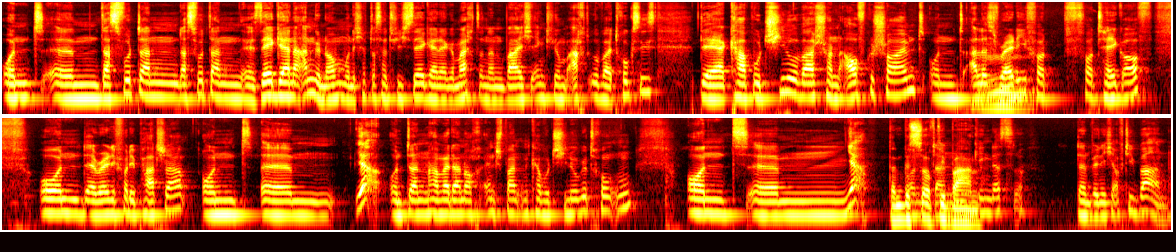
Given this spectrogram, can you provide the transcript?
Und ähm, das wurde dann, das wurde dann äh, sehr gerne angenommen und ich habe das natürlich sehr gerne gemacht. Und dann war ich irgendwie um 8 Uhr bei Truxis. Der Cappuccino war schon aufgeschäumt und alles ready for, for Takeoff und äh, ready for Departure. Und ähm, ja, und dann haben wir da noch entspannten Cappuccino getrunken. Und ähm, ja. Dann bist und du auf die Bahn. Ging das so. Dann bin ich auf die Bahn.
